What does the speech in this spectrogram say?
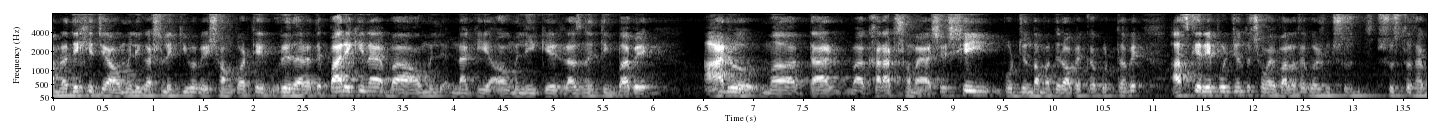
আমরা দেখি যে আওয়ামী লীগ আসলে কীভাবে এই সংকট থেকে ঘুরে দাঁড়াতে পারে কিনা বা আওয়ামী নাকি আওয়ামী লীগের রাজনৈতিকভাবে আরও তার খারাপ সময় আসে, সেই পর্যন্ত আমাদের অপেক্ষা করতে হবে। আজকের এ পর্যন্ত সবাই ভালো থাকুন সুস্থ থাকুন।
